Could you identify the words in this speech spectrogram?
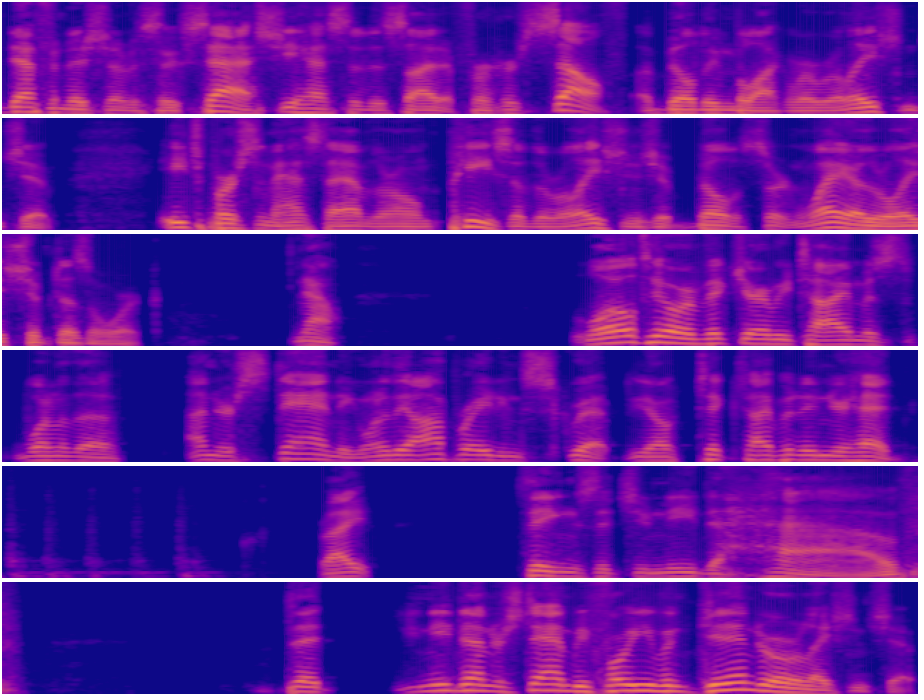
definition of success. She has to decide it for herself, a building block of a relationship. Each person has to have their own piece of the relationship built a certain way, or the relationship doesn't work. Now, loyalty over victory every time is one of the understanding, one of the operating script. You know, tick type it in your head, right? Things that you need to have that you need to understand before you even get into a relationship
